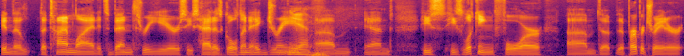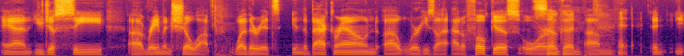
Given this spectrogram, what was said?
in the the timeline. It's been three years. He's had his golden egg dream, yeah. um, and he's he's looking for um, the the perpetrator, and you just see uh, Raymond show up, whether it's in the background uh, where he's out of focus or so good. Um, and you,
